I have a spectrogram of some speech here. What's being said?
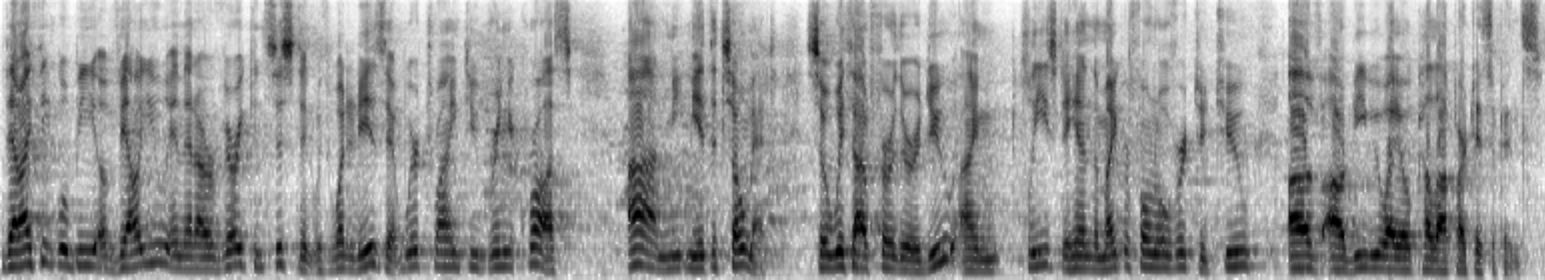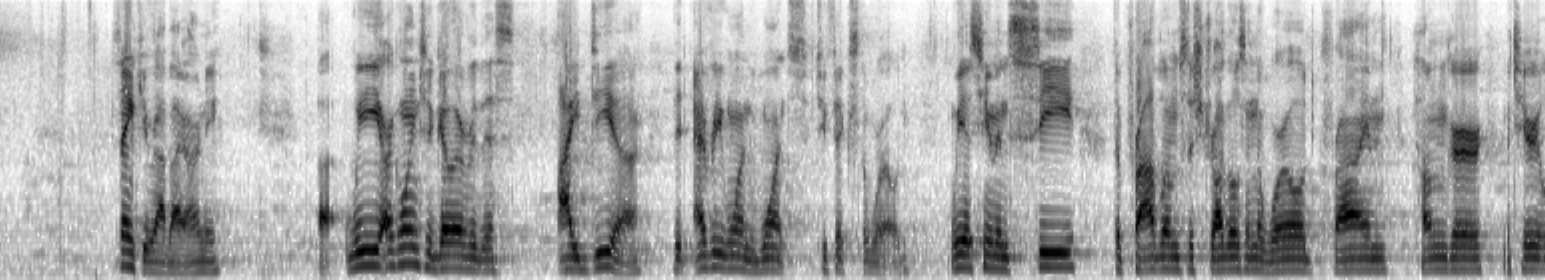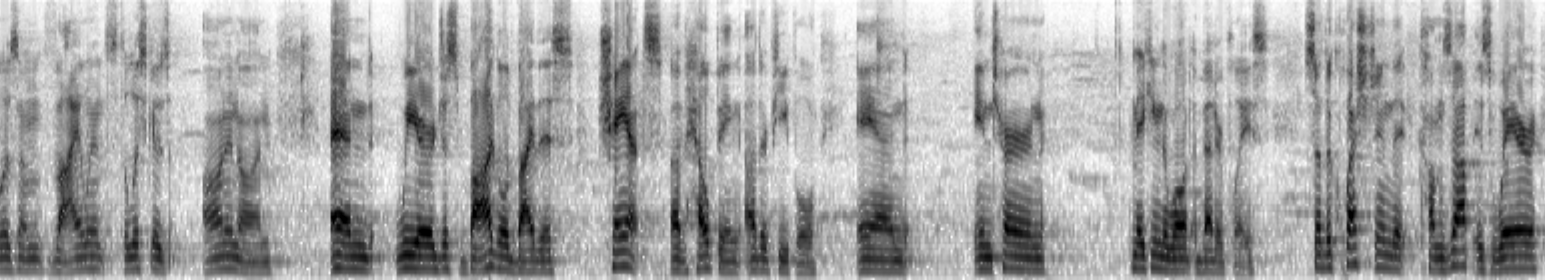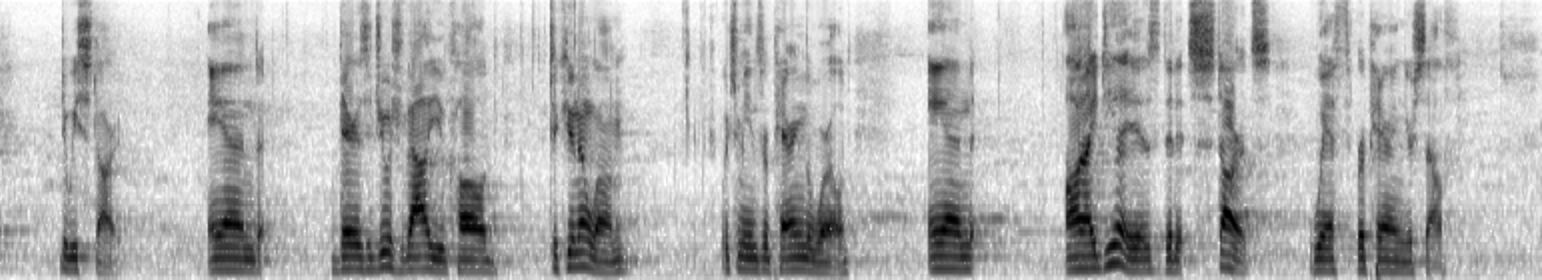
that I think will be of value and that are very consistent with what it is that we're trying to bring across on Meet Me at the Tzomet. So without further ado, I'm pleased to hand the microphone over to two of our BBYO Kala participants. Thank you, Rabbi Arnie. Uh, we are going to go over this idea that everyone wants to fix the world. We as humans see the problems, the struggles in the world crime, hunger, materialism, violence, the list goes on and on. And we are just boggled by this chance of helping other people and in turn making the world a better place. So the question that comes up is where do we start? And there's a Jewish value called tikkun olam, which means repairing the world. And our idea is that it starts with repairing yourself.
